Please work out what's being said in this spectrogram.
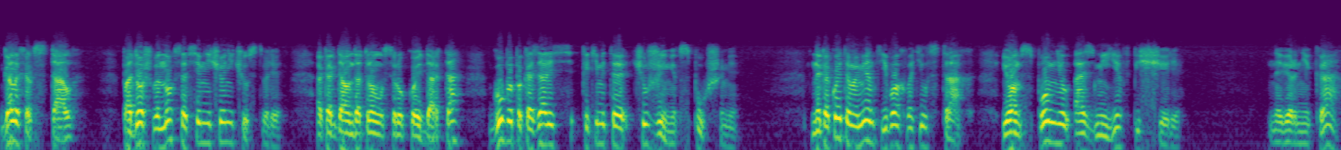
Галахер встал, Подошвы ног совсем ничего не чувствовали, а когда он дотронулся рукой до рта, губы показались какими-то чужими, вспухшими. На какой-то момент его охватил страх, и он вспомнил о змее в пещере. «Наверняка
